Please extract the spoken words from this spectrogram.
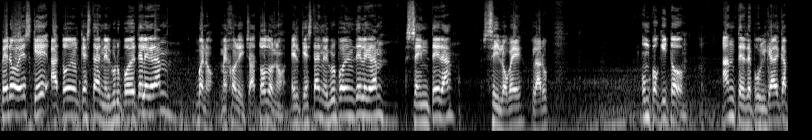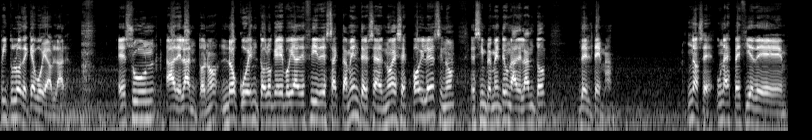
pero es que a todo el que está en el grupo de Telegram, bueno, mejor dicho, a todo no, el que está en el grupo de Telegram se entera, si lo ve, claro, un poquito antes de publicar el capítulo de qué voy a hablar. Es un adelanto, ¿no? No cuento lo que voy a decir exactamente, o sea, no es spoiler, sino es simplemente un adelanto del tema. No sé, una especie de,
